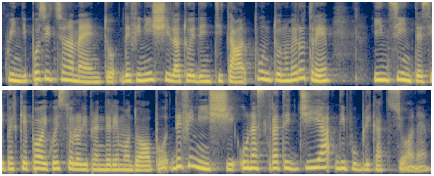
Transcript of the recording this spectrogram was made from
quindi posizionamento, definisci la tua identità. Punto numero 3, in sintesi, perché poi questo lo riprenderemo dopo, definisci una strategia di pubblicazione.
